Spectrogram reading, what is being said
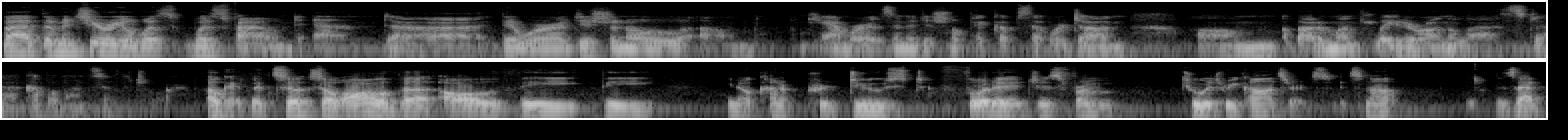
but the material was was found, and uh, there were additional um, cameras and additional pickups that were done um, about a month later on the last uh, couple months of the tour. Okay. But so so all of the all of the the you know kind of produced footage is from two or three concerts. It's not. Is that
